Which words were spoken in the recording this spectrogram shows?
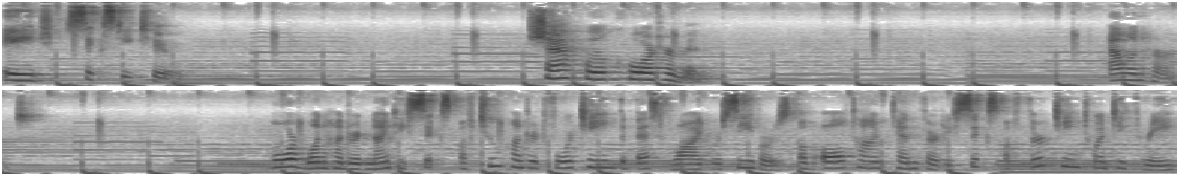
Age 62. Shaquille Quarterman. Allen Hurns. Moore 196 of 214 the best wide receivers of all time 1036 of 1323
